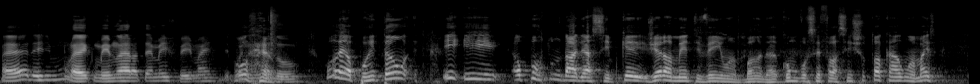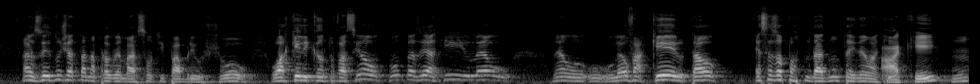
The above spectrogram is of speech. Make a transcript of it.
É, desde moleque mesmo. Nós era até meio feio, mas depois Ô, mudou. Ô, Léo, pô, então. E, e a oportunidade é assim, porque geralmente vem uma banda, como você fala assim, deixa eu tocar uma, mas às vezes não já tá na programação, tipo, abrir o show, ou aquele cantor fala assim, ó, vou trazer aqui o Léo, né, o, Léo Vaqueiro e tal. Essas oportunidades não tem não aqui? Aqui, Hum?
